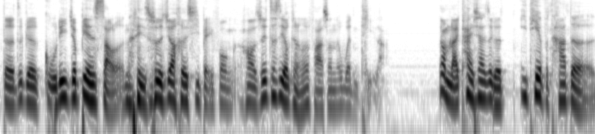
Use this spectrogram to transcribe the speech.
的这个股利就变少了，那你是不是就要喝西北风了？好，所以这是有可能会发生的问题啦。那我们来看一下这个 ETF 它的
